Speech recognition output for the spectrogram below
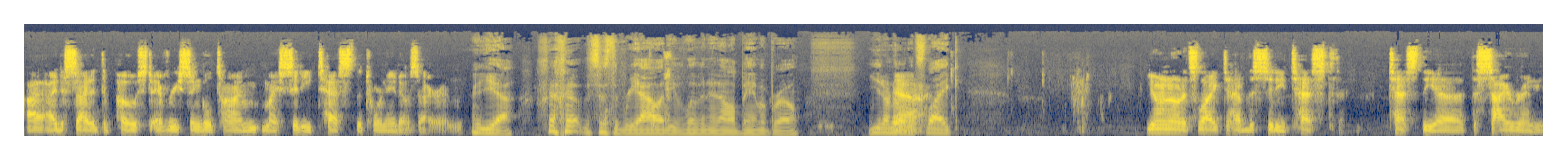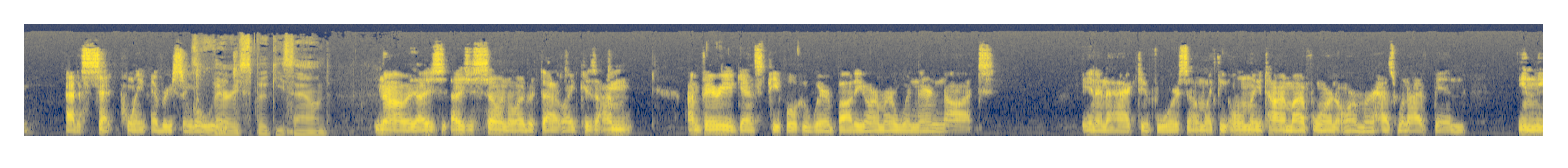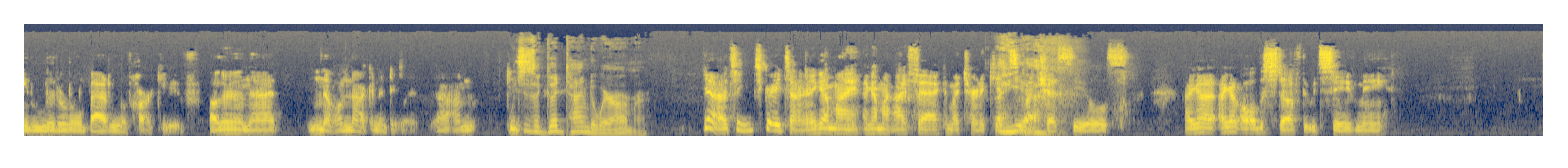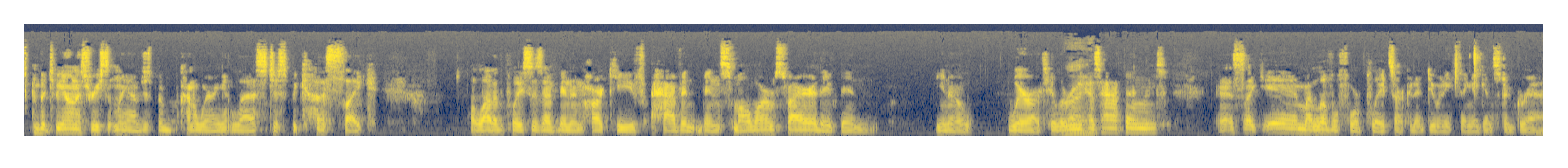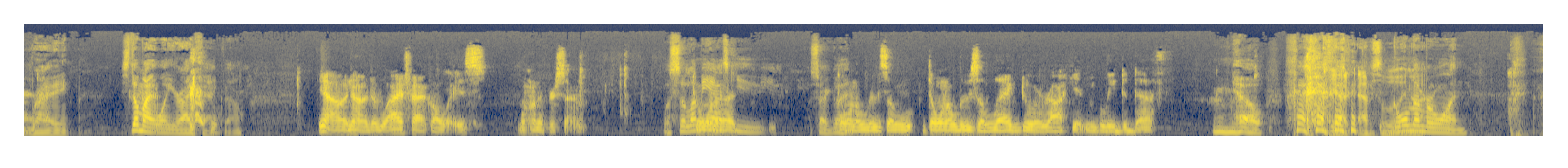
I, I decided to post every single time my city tests the tornado siren." Yeah. this is the reality of living in Alabama, bro. You don't know what it's like. You don't know what it's like to have the city test test the uh, the siren at a set point every single week. Very spooky sound. No, I was I was just so annoyed with that. Like, because I'm I'm very against people who wear body armor when they're not in an active war zone. Like the only time I've worn armor has when I've been in the literal Battle of Kharkiv. Other than that, no, I'm not going to do it. Uh, I'm Which is a good time to wear armor. Yeah, it's a, it's a great time. I got my I got my IFAK and my tourniquets and my chest seals. I got I got all the stuff that would save me. But to be honest, recently I've just been kind of wearing it less, just because like a lot of the places I've been in Kharkiv haven't been small arms fire. They've been, you know, where artillery Right. has happened. And it's like, yeah, my level four plates aren't going to do anything against a grad. Right. Still might want your IFAK though. Yeah, oh, no, the IFAK always, 100. percent Well, so let Don't me wanna- ask you. Sorry, go Don't ahead. want to lose a don't want to lose a leg to a rocket and bleed to death. No. Yeah, absolutely. Goal not. number one.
